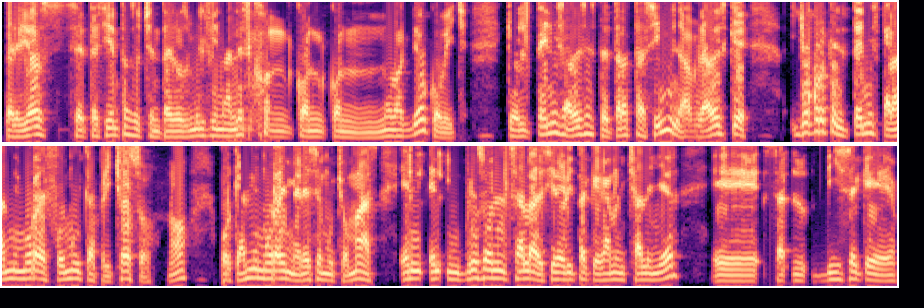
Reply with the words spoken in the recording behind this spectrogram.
perdió 782 mil finales con, con, con, Novak Djokovic. Que el tenis a veces te trata así. La verdad es que yo creo que el tenis para Andy Murray fue muy caprichoso, ¿no? Porque Andy Murray merece mucho más. Él, incluso él sale a decir ahorita que gana un Challenger, eh, dice que,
